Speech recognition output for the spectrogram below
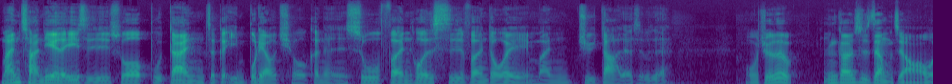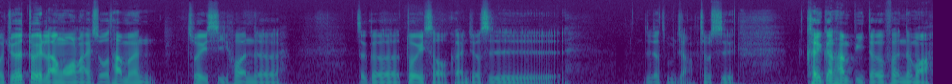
蛮惨烈的意思是说，不但这个赢不了球，可能输分或者失分都会蛮巨大的，是不是？我觉得，应该是这样讲啊。我觉得对篮网来说，他们最喜欢的这个对手，可能就是这个怎么讲，就是可以跟他们比得分的嘛。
